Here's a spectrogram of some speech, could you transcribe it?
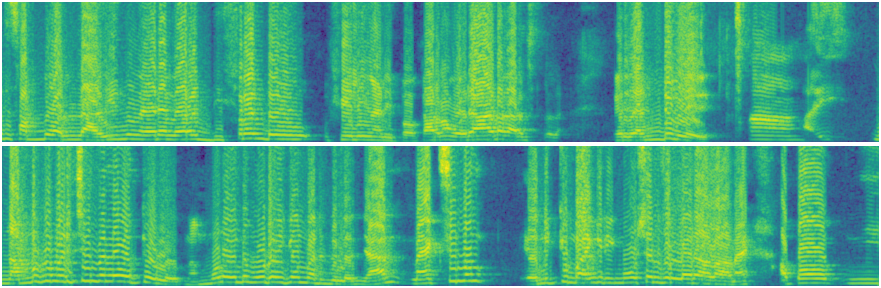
ഒരു സംഭവം അല്ല അതിൽ നിന്ന് വേറെ വേറെ ഡിഫറെന്റ് ഒരു ഫീലിംഗ് ആണ് ഇപ്പൊ. കാരണം ഒരാളുടെ കരച്ചിലല്ല. രണ്ടുപേര് നമുക്ക് പിടിച്ചു തന്നെ പറ്റുള്ളൂ. നമ്മൾ അതിന്റെ കൂടെ വയ്ക്കാൻ പറ്റത്തില്ല. ഞാൻ മാക്സിമം എനിക്കും ഭയങ്കര ഇമോഷൻസ് ഉള്ള ഒരാളാണ്. അപ്പൊ ഈ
